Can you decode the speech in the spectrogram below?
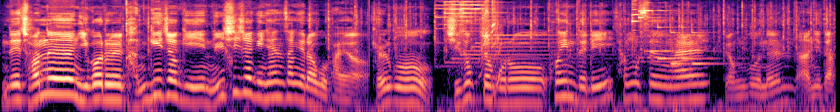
근데 저는 이거를 단기적인 일시적인 현상이라고 봐요. 결국 지속적으로 코인들이 상승할 명분은 아니다.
